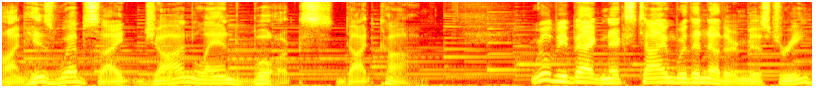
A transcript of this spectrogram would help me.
on his website, jonlandbooks.com. We'll be back next time with another mystery.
